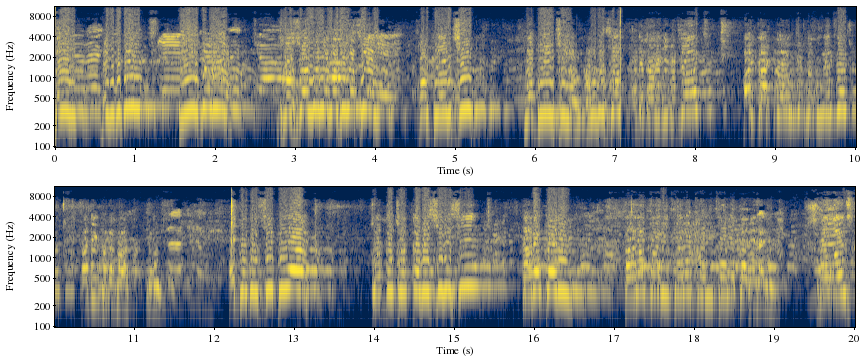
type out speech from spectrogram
মেন দেখি দিন দুই করে সরষার মূল্য বাকি আছে স্যার প্লেন ছিল যে প্লেন ছিল আমাদের স্যার এটা করে দিতে কোচ আর কাট করে উইকেট না সিঙ্গেল কোচ কাটিং করে পাস এটা বেশি প্রিয় ছোট ছোট বেশি বেশি তাড়াতাড়ি তাড়াতাড়ি তাড়াতাড়ি তাড়াতাড়ি লাগে সমস্ত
